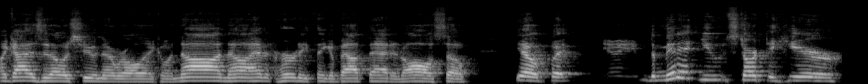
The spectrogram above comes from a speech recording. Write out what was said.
my guys at LSU and they were all like, "Going, no, nah, no, I haven't heard anything about that at all." So, you know, but eh, the minute you start to hear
